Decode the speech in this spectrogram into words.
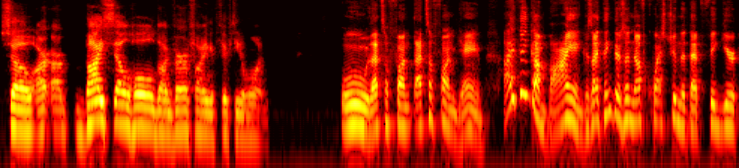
So our, our buy sell hold on verifying at 50 to 1. Ooh, that's a fun that's a fun game. I think I'm buying because I think there's enough question that that figure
